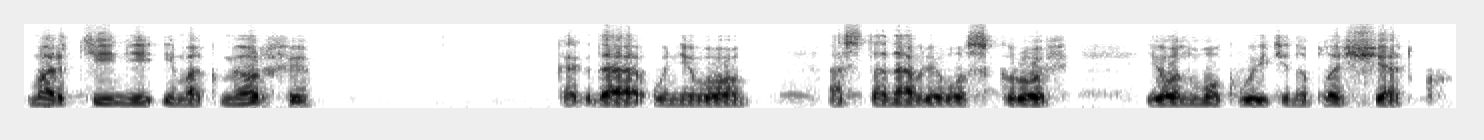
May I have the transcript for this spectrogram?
Мартини и МакМёрфи когда у него останавливалась кровь, и он мог выйти на площадку.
